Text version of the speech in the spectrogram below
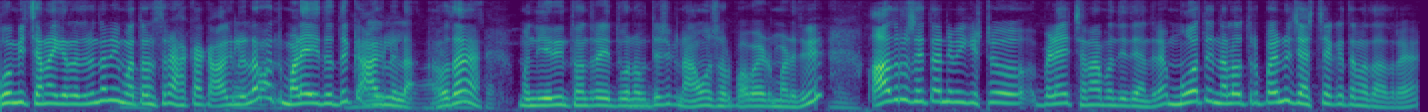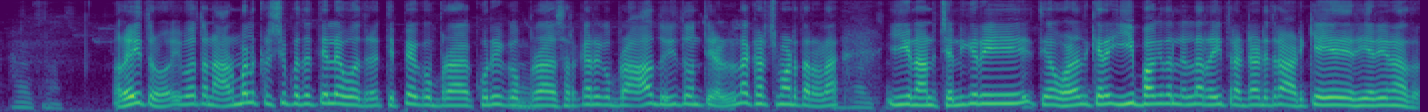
ಭೂಮಿ ಚೆನ್ನಾಗಿರೋದ್ರಿಂದ ನೀವು ಮತ್ತೊಂದು ಸರಿ ಹಾಕಕ್ಕೆ ಆಗಲಿಲ್ಲ ಮತ್ತು ಮಳೆ ಇದ್ದಕ್ಕೆ ಆಗಲಿಲ್ಲ. ಹೌದಾ? ಒಂದು ನೀರಿನ ತೊಂದರೆ ಇದ್ದು ಅನ್ನೋ ಉದ್ದೇಶಕ್ಕೆ ನಾವು ಸ್ವಲ್ಪ ಅವಾಯ್ಡ್ ಮಾಡಿದ್ವಿ. ಆದರೂ ಸಹಿತ ನಿಮಗೆ ಇಷ್ಟು ಬೆಳೆ ಚೆನ್ನಾಗಿ ಬಂದಿದೆ ಅಂದರೆ ಮೂವತ್ತೈದು ನಲ್ವತ್ತು ರೂಪಾಯಿನೂ ಜಾಸ್ತಿ ಆಗುತ್ತೆ ಅನ್ನೋದಾದರೆ ರೈತರು ಇವತ್ತು ನಾರ್ಮಲ್ ಕೃಷಿ ಪದ್ಧತಿಯಲ್ಲೇ ಹೋದರೆ ತಿಪ್ಪೆ ಗೊಬ್ಬರ ಕುರಿ ಗೊಬ್ಬರ ಸರ್ಕಾರಿ ಗೊಬ್ಬರ ಅದು ಇದು ಅಂತ ಎಲ್ಲ ಖರ್ಚು ಮಾಡ್ತಾರಲ್ಲ. ಈಗ ನಾನು ಚನ್ನಗಿರಿ ತಿ- ಹೊಳಲ್ಕೆರೆ ಈ ಭಾಗದಲ್ಲೆಲ್ಲ ರೈತರು ಅಡ್ಡಾಡಿದ್ರೆ ಅಡಿಕೆ ಏರಿಯಾನ ಅದು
